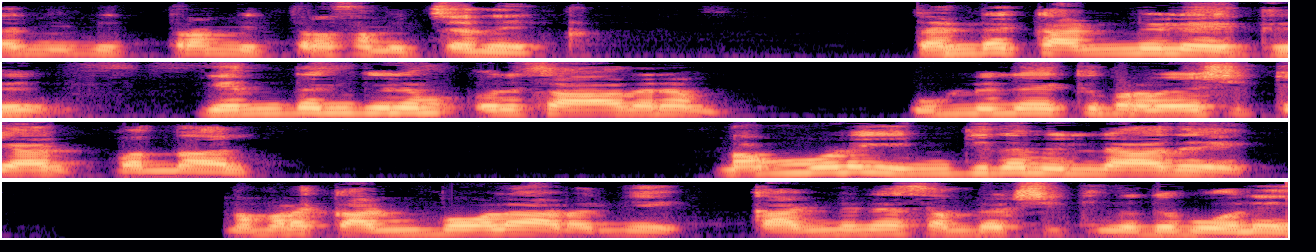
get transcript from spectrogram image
തന്നെ മിത്രം മിത്ര സമിച്ചത് തന്റെ കണ്ണിലേക്ക് എന്തെങ്കിലും ഒരു സാധനം ഉള്ളിലേക്ക് പ്രവേശിക്കാൻ വന്നാൽ നമ്മുടെ ഇംഗിതമില്ലാതെ നമ്മുടെ കൺപോള അടഞ്ഞ് കണ്ണിനെ സംരക്ഷിക്കുന്നത് പോലെ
